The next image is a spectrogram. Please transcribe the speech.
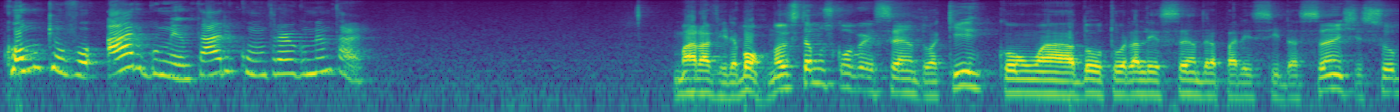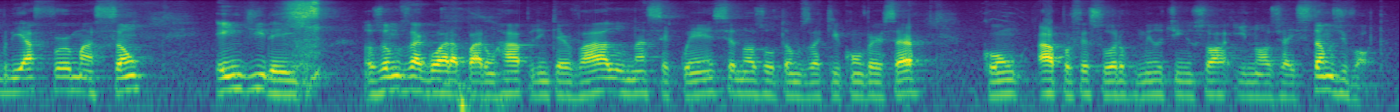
Como que eu vou argumentar e contra-argumentar? Maravilha. Bom, nós estamos conversando aqui com a doutora Alessandra Aparecida Sanches sobre a formação em Direito. Nós vamos agora para um rápido intervalo. Na sequência, nós voltamos aqui conversar com a professora, um minutinho só, e nós já estamos de volta.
